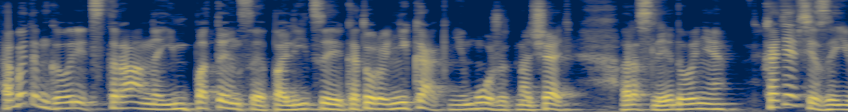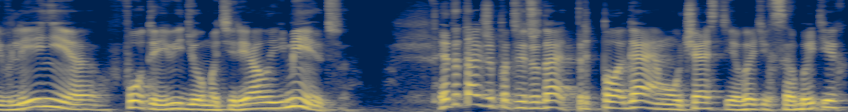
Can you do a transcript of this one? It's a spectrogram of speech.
Об этом говорит странная импотенция полиции, которая никак не может начать расследование, хотя все заявления, фото и видеоматериалы имеются. Это также подтверждает предполагаемое участие в этих событиях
